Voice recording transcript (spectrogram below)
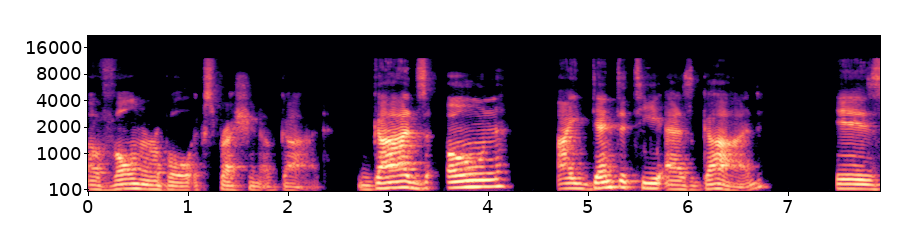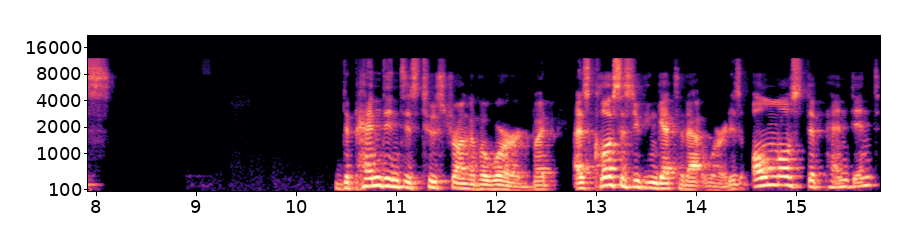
a vulnerable expression of God? God's own identity as God is dependent is too strong of a word, but as close as you can get to that word is almost dependent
